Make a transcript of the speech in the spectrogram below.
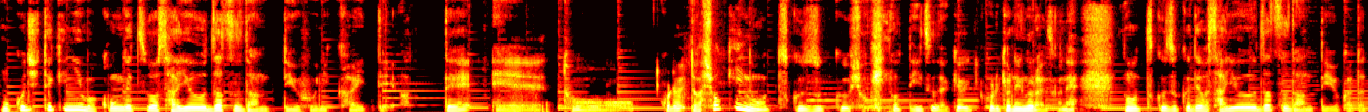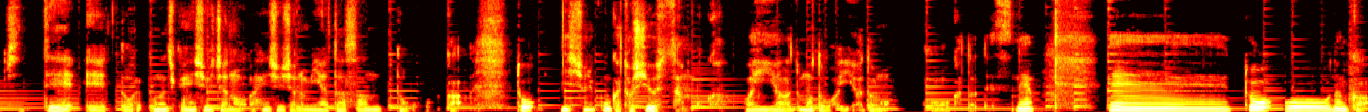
目次的には今月は左右雑談っていう風に書いてあって、えっと、これ、だから初期のつくづく、初期のっていつだっけこれ去年ぐらいですかね。のつくづくでは左右雑談っていう形で、えっ、と、同じく編集者の、編集者の宮田さんとか、と一緒に今回、年吉さんもか、ワイヤード、元ワイヤードの方ですね。えーと、なんか、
